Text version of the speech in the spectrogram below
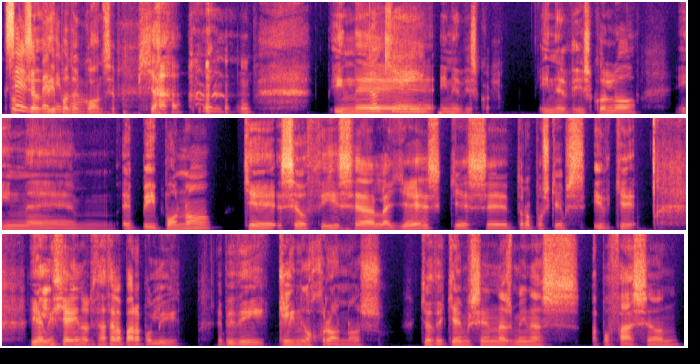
ξέρεις ρε παιδί οποιοδήποτε μου. concept πια είναι, Οκ. είναι δύσκολο. Είναι δύσκολο, είναι επίπονο και σε οθεί σε αλλαγές και σε τρόπος σκέψης. Και η αλήθεια είναι ότι θα ήθελα πάρα πολύ, επειδή κλείνει ο χρόνος και ο Δεκέμβρης είναι ένας μήνας αποφάσεων,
